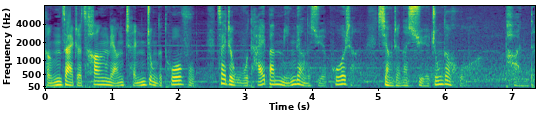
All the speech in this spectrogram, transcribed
承载着苍凉沉重的托付，在这舞台般明亮的雪坡上，向着那雪中的火攀登。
